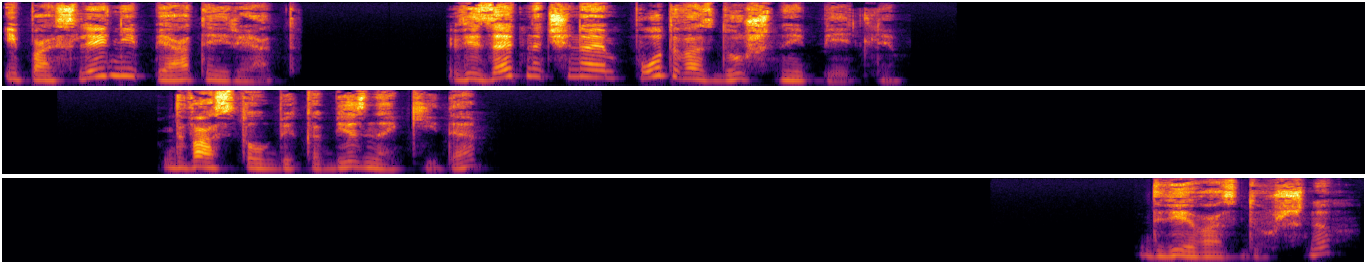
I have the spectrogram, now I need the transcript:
И последний пятый ряд. Вязать начинаем под воздушные петли. Два столбика без накида. Две воздушных.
